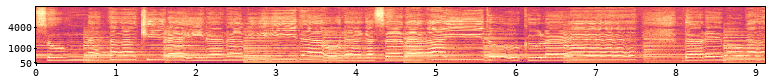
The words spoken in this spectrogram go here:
そんな綺麗な涙を流さないどくれ。誰もが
